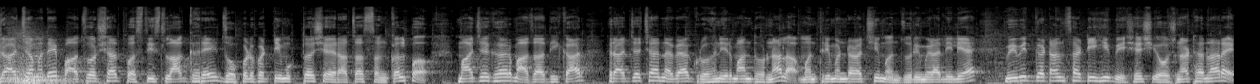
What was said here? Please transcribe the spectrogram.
राज्यामध्ये पाच वर्षात पस्तीस लाख घरे झोपडपट्टीमुक्त शहराचा संकल्प. माझे घर माझा अधिकार राज्याच्या नव्या गृहनिर्माण धोरणाला मंत्रिमंडळाची मंजुरी मिळालेली आहे. विविध गटांसाठी ही विशेष योजना ठरणार आहे.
